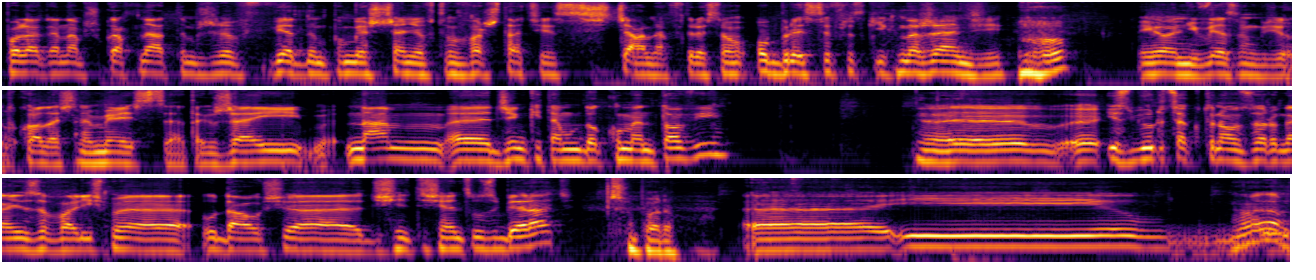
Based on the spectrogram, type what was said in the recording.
polega na przykład na tym, że w jednym pomieszczeniu w tym warsztacie jest ściana, w której są obrysy wszystkich narzędzi. I oni wiedzą, gdzie odkładać na miejsce. Także i nam e, dzięki temu dokumentowi e, i zbiórce, którą zorganizowaliśmy, udało się 10 tysięcy uzbierać. Super. E, I No tam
